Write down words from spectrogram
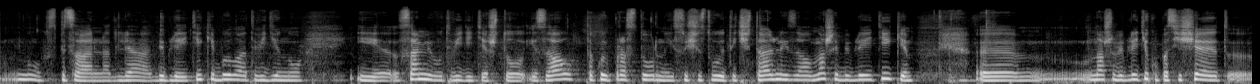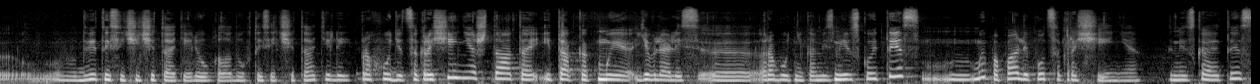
ну, специально для библиотеки было отведено. И сами вот видите, что и зал такой просторный, и существует и читальный зал. В нашей библиотеке, э, нашу библиотеку посещает э, 2000 читателей, около 2000 читателей. Проходит сокращение штата, и так как мы являлись э, работниками Змеевской ТЭС, мы попали под сокращение. Змеевская ТЭС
